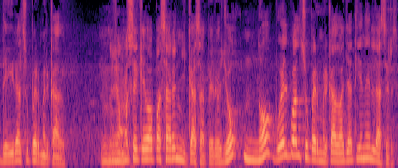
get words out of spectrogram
de ir al supermercado. No sé qué va a pasar en mi casa, pero yo no vuelvo al supermercado, allá tienen láseres.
